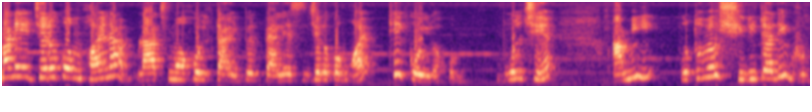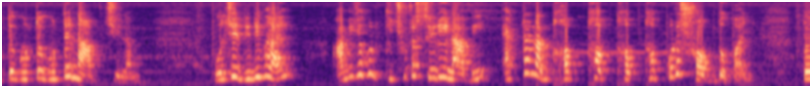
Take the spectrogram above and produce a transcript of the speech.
মানে যেরকম হয় না, রাজমহল টাইপের প্যালেস যেরকম হয়, ঠিক ওই রকম। বলছে, আমি প্রথমে ওই সিঁড়িটা দিয়ে ঘুরতে ঘুরতে ঘুরতে নামছিলাম। বলছে, দিদি ভাই, আমি যখন কিছুটা সিঁড়ি নাবি একটা না ধপ ধপ ধপ ধপ করে শব্দ পাই। তো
